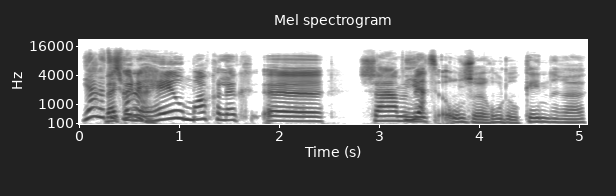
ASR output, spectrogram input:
Ja, dat Wij is kunnen waar. heel makkelijk eh, samen Ja. met onze roedel kinderen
